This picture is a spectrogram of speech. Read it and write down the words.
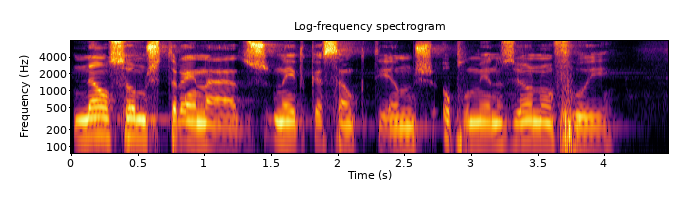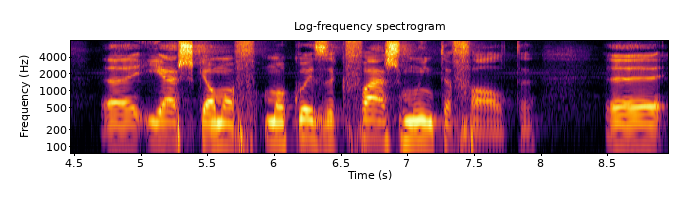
não somos treinados na educação que temos, ou pelo menos eu não fui, uh, e acho que é uma, uma coisa que faz muita falta. Uh,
